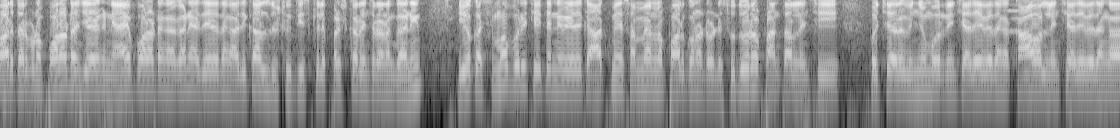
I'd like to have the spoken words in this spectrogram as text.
వారి తరపున పోరాటం చేయడానికి న్యాయ పోరాటంగా కానీ అదేవిధంగా అధికారుల దృష్టికి తీసుకెళ్ళి పరిష్కరించడానికి కానీ ఈ యొక్క సింహపురి చైతన్య వేదిక ఆత్మీయ సమ్మేళనం పాల్గొన్నటువంటి సుదూర ప్రాంతాల నుంచి వచ్చారు. వింజమూరు నుంచి అదేవిధంగా కావల్ నుంచి అదేవిధంగా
